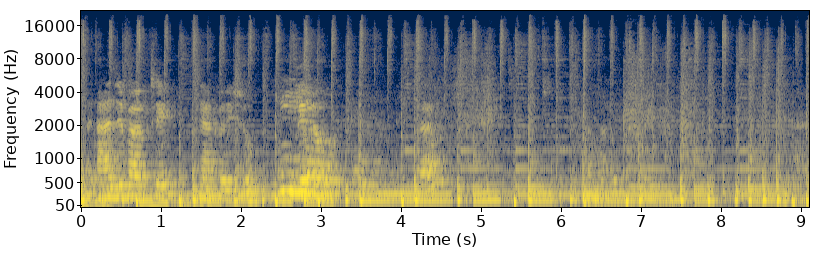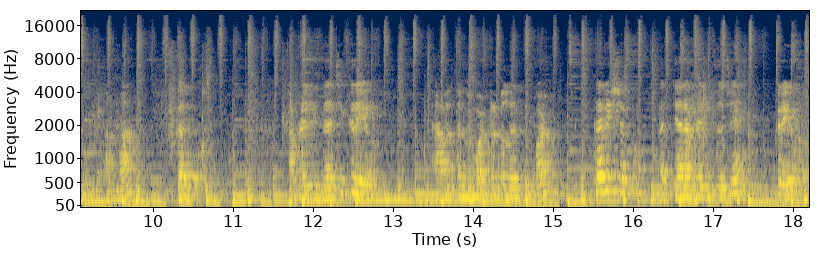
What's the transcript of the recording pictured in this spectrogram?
અને આ જે ભાગ છે, ત્યાં કરીશું લીલો આમાં કલર. આપણે લીધા છે ક્રેયોન આમાં તમે વોટર કલરથી પણ કરી શકો. અત્યારે આપણે લીધો છે ક્રેયોન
